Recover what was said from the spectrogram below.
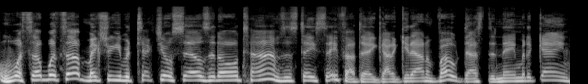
What's up? What's up? Make sure you protect yourselves at all times and stay safe out there. You got to get out and vote. That's the name of the game.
